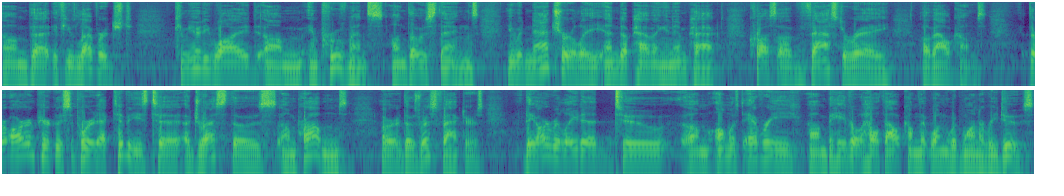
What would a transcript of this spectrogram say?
um, that if you leveraged community-wide um, improvements on those things, you would naturally end up having an impact across a vast array of outcomes. There are empirically supported activities to address those um, problems or those risk factors, they are related to um, almost every um, behavioral health outcome that one would want to reduce.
